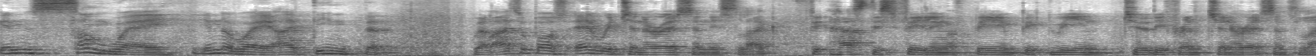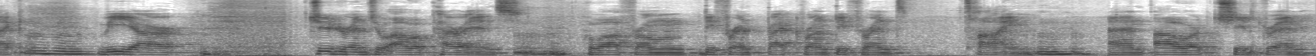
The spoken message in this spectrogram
in some way in a way i think that well i suppose every generation is like f- has this feeling of being between two different generations like mm-hmm. we are children to our parents who are from different background different time Mm-hmm. and our children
